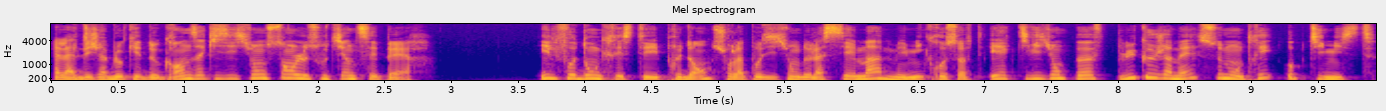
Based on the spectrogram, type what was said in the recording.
Elle a déjà bloqué de grandes acquisitions sans le soutien de ses pairs. Il faut donc rester prudent sur la position de la CMA, mais Microsoft et Activision peuvent plus que jamais se montrer optimistes.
